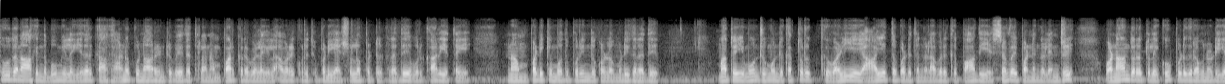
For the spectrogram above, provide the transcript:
தூதனாக இந்த பூமியில் எதற்காக அனுப்புனார் என்று வேதத்தில் நாம் பார்க்கிற வேளையில் அவரை குறித்து இப்படியாய் சொல்லப்பட்டிருக்கிறது. ஒரு காரியத்தை நாம் படிக்கும்போது புரிந்து கொள்ள முடிகிறது. மத்திய மூன்று மூன்று கத்தருக்கு வழியை ஆயத்தப்படுத்துங்கள் அவருக்கு பாதையை செவ்வை பண்ணுங்கள் என்று வனாந்துரத்துலை கூப்பிடுகிறவனுடைய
